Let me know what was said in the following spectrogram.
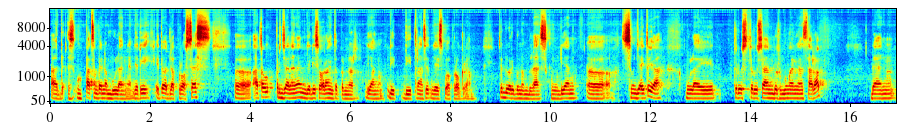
ada 4 sampai 6 bulan kan. Jadi itu adalah proses eh, atau perjalanan menjadi seorang entrepreneur yang di, ditransit menjadi sebuah program. Itu 2016. Kemudian eh, semenjak itu ya mulai terus-terusan berhubungan dengan startup dan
